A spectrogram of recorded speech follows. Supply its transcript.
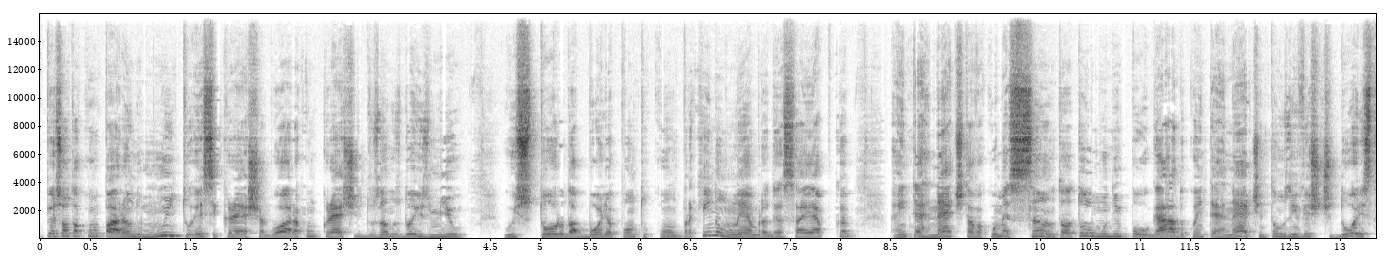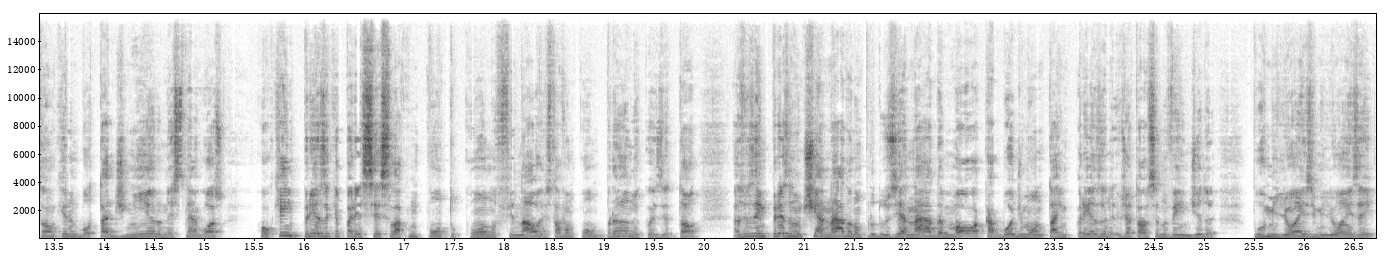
O pessoal está comparando muito esse crash agora com o crash dos anos 2000, o estouro da bolha.com. Para quem não lembra dessa época, a internet estava começando, estava todo mundo empolgado com a internet, então os investidores estavam querendo botar dinheiro nesse negócio. Qualquer empresa que aparecesse lá com ponto .com no final, eles estavam comprando e coisa e tal. Às vezes a empresa não tinha nada, não produzia nada, mal acabou de montar a empresa, já estava sendo vendida por milhões e milhões aí,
